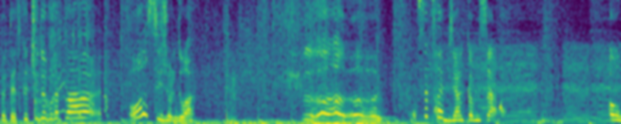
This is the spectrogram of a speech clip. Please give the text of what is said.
Peut-être que tu devrais pas... Oh, si je le dois. Euh, C'est très bien comme ça. Oh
